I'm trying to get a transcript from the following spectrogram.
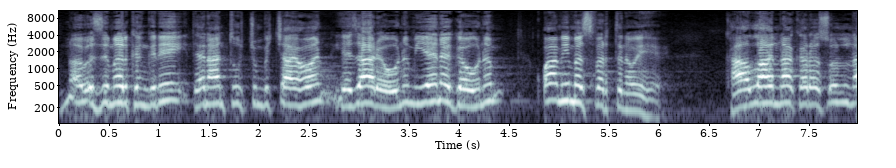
እና በዚህ መልክ እንግዲህ ትናንቶቹን ብቻ ይሆን የዛሬውንም የነገውንም ቋሚ መስፈርት ነው ይሄ። ከአላህና ከረሱልና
